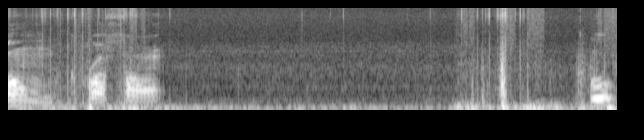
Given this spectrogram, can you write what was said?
Boom, croissant. Ooh.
